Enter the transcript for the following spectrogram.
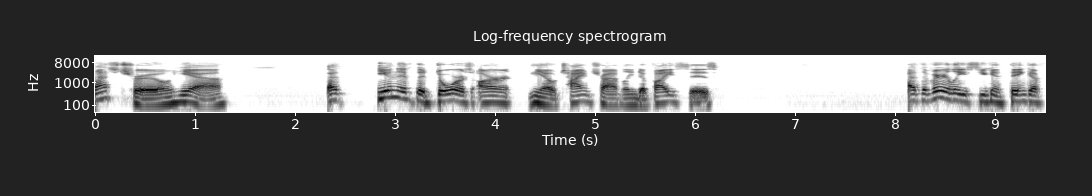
That's true. Yeah. That even if the doors aren't, you know, time traveling devices, at the very least, you can think of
